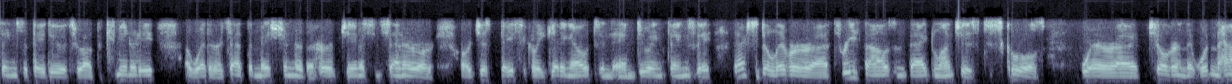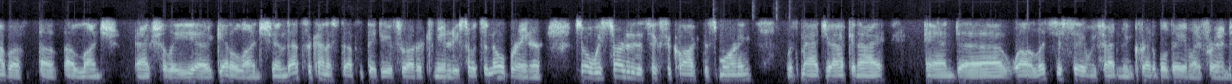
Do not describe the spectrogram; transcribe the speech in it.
things that they do throughout the community, whether it's at the mission or the Herb Jamieson Center or or just basically getting out and, and doing things. They, they actually deliver 3,000 bagged lunches to schools where uh, children that wouldn't have a, a, a lunch actually uh, get a lunch. And that's the kind of stuff that they do throughout our community. So it's a no brainer. So we started at 6 o'clock this morning with Matt, Jack, and I. And, uh, well, let's just say we've had an incredible day, my friend.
